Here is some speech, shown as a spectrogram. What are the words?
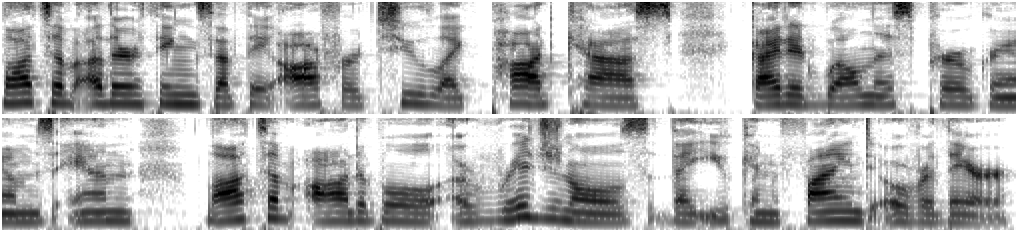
Lots of other things that they offer too, like podcasts, guided wellness programs, and lots of Audible originals that you can find over there.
